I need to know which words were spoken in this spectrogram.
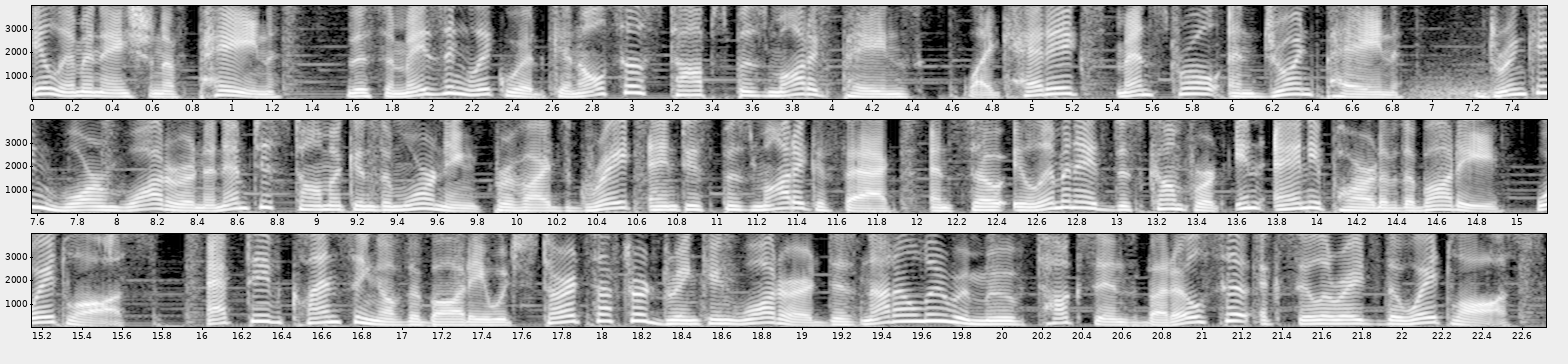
Elimination of pain. This amazing liquid can also stop spasmodic pains like headaches, menstrual, and joint pain. Drinking warm water in an empty stomach in the morning provides great antispasmodic effect and so eliminates discomfort in any part of the body. Weight loss. Active cleansing of the body which starts after drinking water does not only remove toxins but also accelerates the weight loss.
